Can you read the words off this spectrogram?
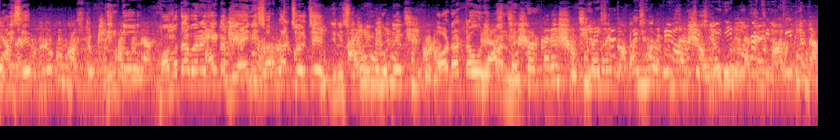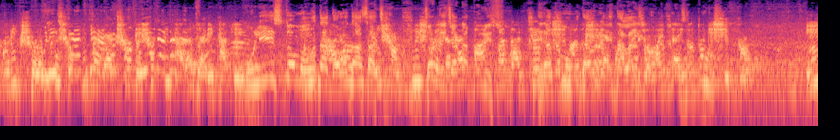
পুলিশের। কিন্তু মমতা ব্যানার্জি একটা বেআইনি সরকার চলছে যিনি সুপ্রিম কোর্টের অর্ডারটা উনি মানবেন। সরকারের সচিবালয় নবান্ন এবং তার সংলগ্ন এলাকায় ভারতীয় নাগরিক সুরক্ষা সংহিতার একশো তেষট্টি ধারা জারি থাকে। পুলিশ তো মমতা দলদাস আছে। চটি চাটা পুলিশ এরা তো মমতা ব্যানার্জি দালালি তাই তো নিষিদ্ধ। এই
